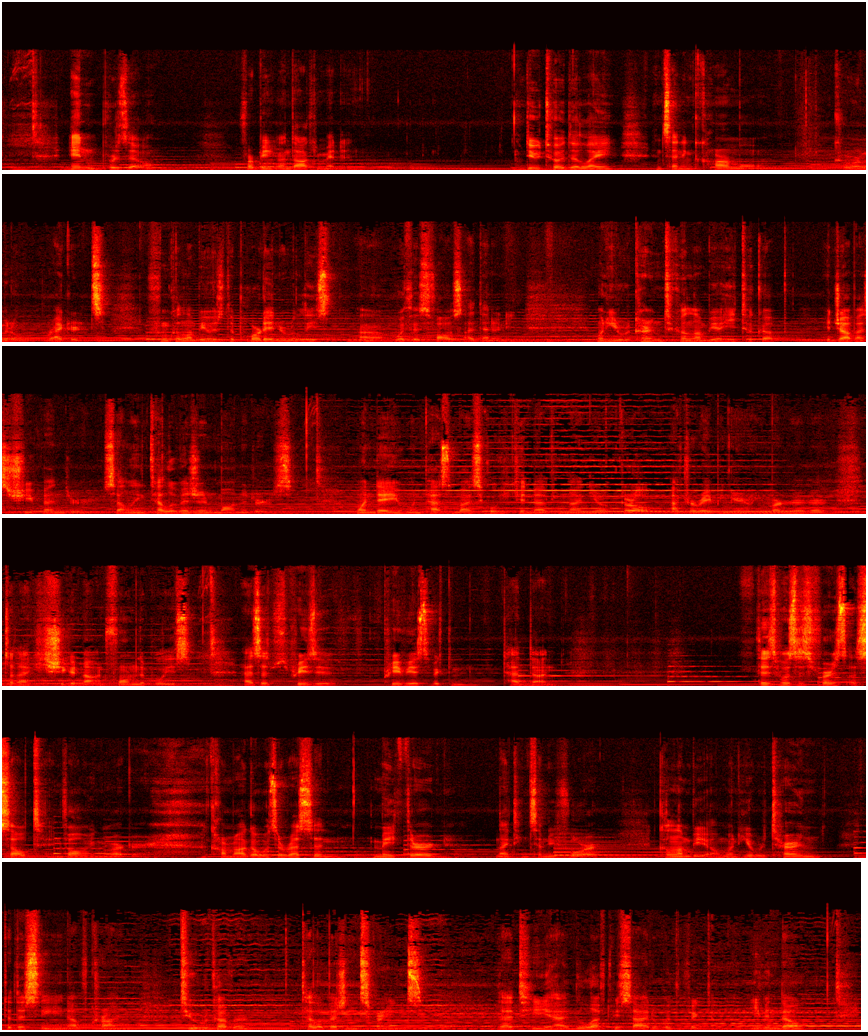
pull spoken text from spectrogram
in Brazil for being undocumented due to a delay in sending Carmel criminal records from Colombia He was deported and released uh, with his false identity. When he returned to Colombia, he took up a job as a street vendor selling television monitors. One day, when passing by school, he kidnapped a nine year old girl. After raping her, he murdered her so that she could not inform the police, as his previous victim had done. This was his first assault involving murder. Camargo was arrested May 3, 1974, Colombia, when he returned to the scene of crime to recover television screens that he had left beside with the victim. Even though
